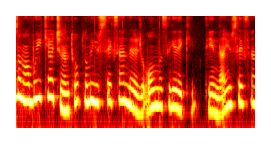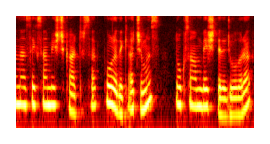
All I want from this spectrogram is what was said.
zaman bu iki açının toplamı 180 derece olması gerektiğinden 180'den 85 çıkartırsak bu aradaki açımız 95 derece olarak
